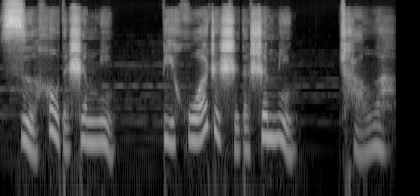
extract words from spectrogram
死后的生命，比活着时的生命长啊！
